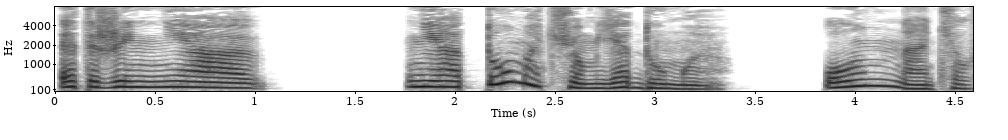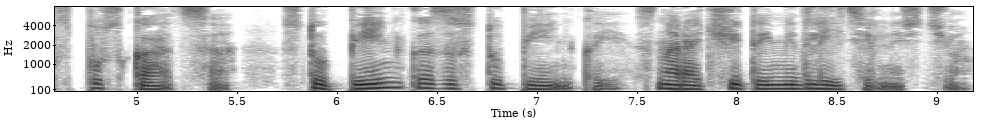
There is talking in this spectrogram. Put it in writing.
«Это же не о не о том, о чем я думаю. Он начал спускаться, ступенька за ступенькой, с нарочитой медлительностью.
